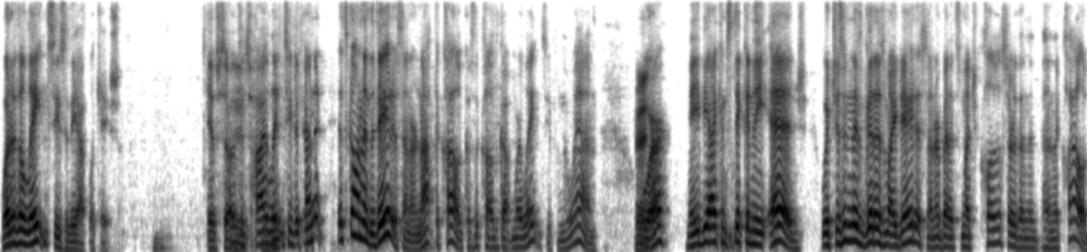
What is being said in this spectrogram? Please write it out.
What are the latencies of the application? If so, if it's high mm-hmm. latency dependent, it's going in the data center, not the cloud, because the cloud's got more latency from the WAN. Right. Or maybe I can stick in the edge, which isn't as good as my data center, but it's much closer than the, than the cloud.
